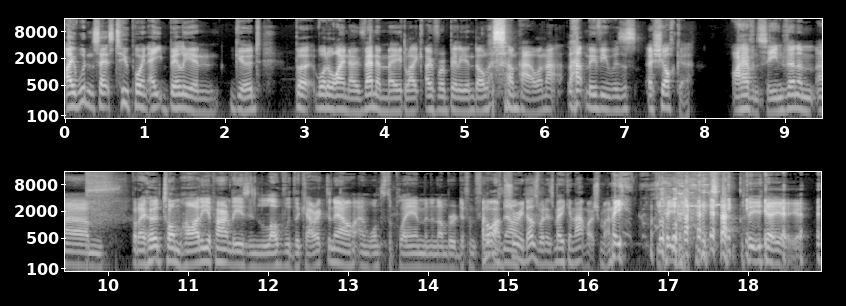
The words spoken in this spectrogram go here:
I wouldn't say it's two point eight billion good. But what do I know? Venom made like over a billion dollars somehow, and that, that movie was a shocker. I haven't seen Venom. Um, but I heard Tom Hardy apparently is in love with the character now and wants to play him in a number of different oh, films. Oh, I'm now. sure he does when he's making that much money. yeah, yeah, exactly. Yeah, yeah, yeah.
